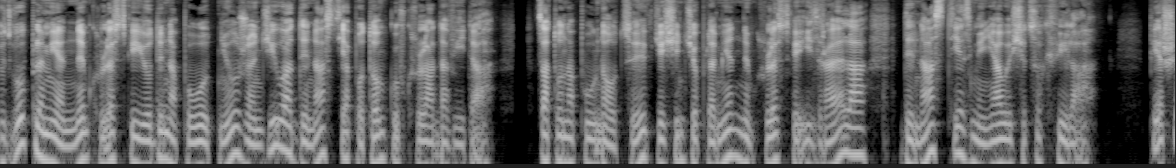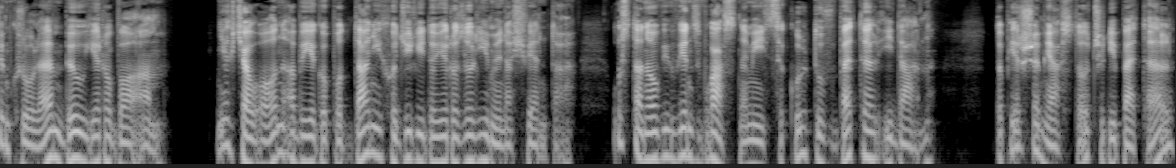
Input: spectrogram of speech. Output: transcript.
W dwuplemiennym królestwie Judy na południu rządziła dynastia potomków króla Dawida. Za to na północy, w dziesięcioplemiennym królestwie Izraela, dynastie zmieniały się co chwila. Pierwszym królem był Jeroboam. Nie chciał on, aby jego poddani chodzili do Jerozolimy na święta. Ustanowił więc własne miejsce kultu w Betel i Dan. To pierwsze miasto, czyli Betel,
